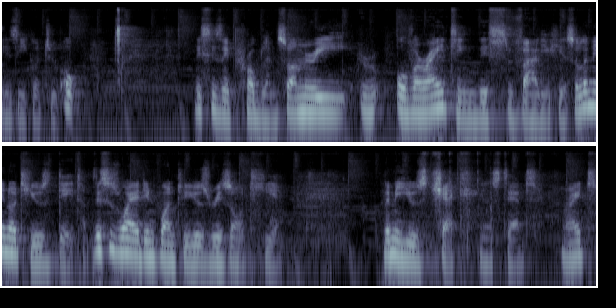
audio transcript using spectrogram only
is equal to, oh, this is a problem. So I'm re overwriting this value here. So let me not use data. This is why I didn't want to use result here. Let me use check instead, right?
